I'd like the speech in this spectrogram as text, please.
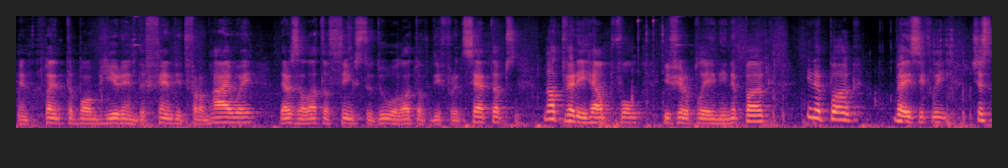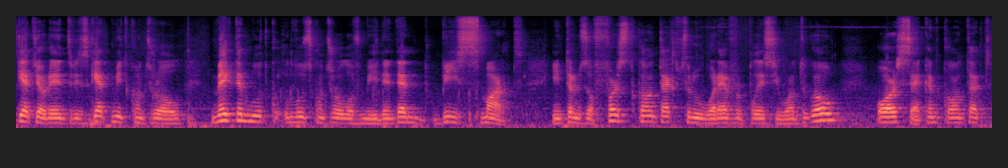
and plant the bomb here and defend it from highway. There's a lot of things to do, a lot of different setups. Not very helpful if you're playing in a pug. In a pug, basically, just get your entries, get mid control, make them lose control of mid, and then be smart in terms of first contact through whatever place you want to go, or second contact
